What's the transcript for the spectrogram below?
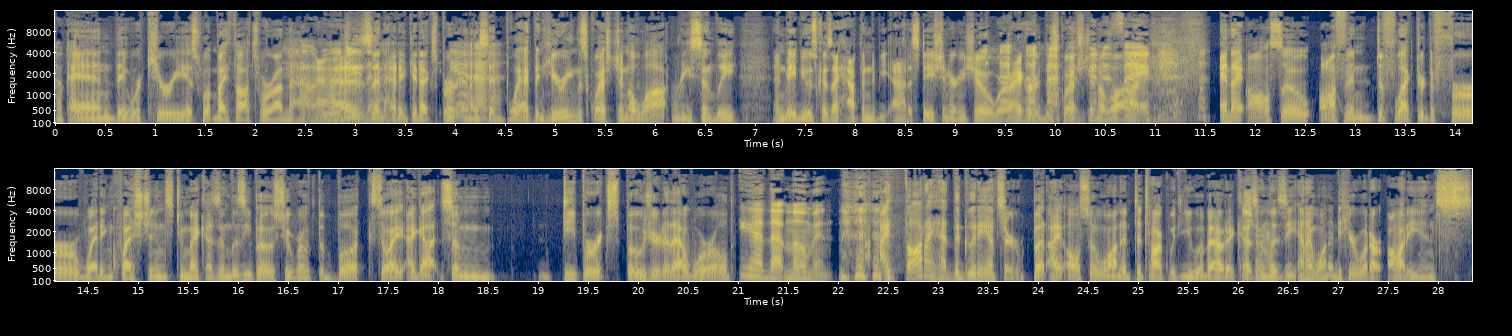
Okay. And they were curious what my thoughts were on that How do we do as an etiquette expert. And I said, Boy, I've been hearing this question a lot recently. And maybe it was because I happened to be at a stationery show where I heard this question a lot. And I also often deflect or defer wedding questions to my cousin Lizzie Post, who wrote the book. So I, I got some deeper exposure to that world. You had that moment. I thought I had the good answer, but I also wanted to talk with you about it, cousin Sure. Lizzie, and I wanted to hear what our audience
